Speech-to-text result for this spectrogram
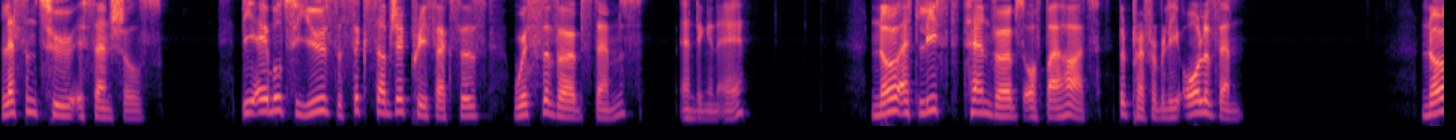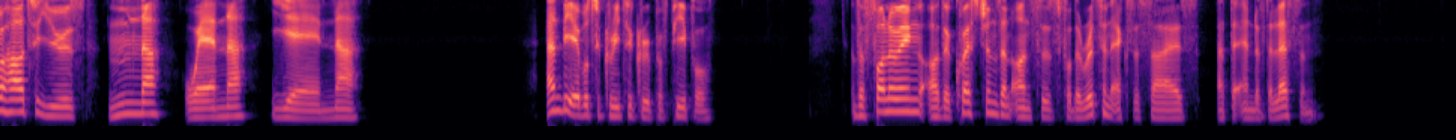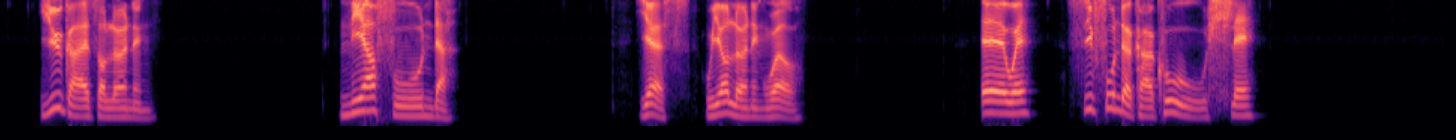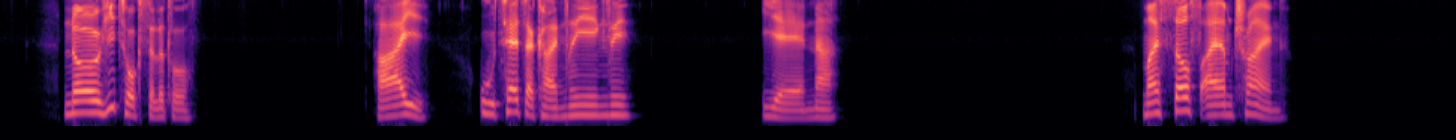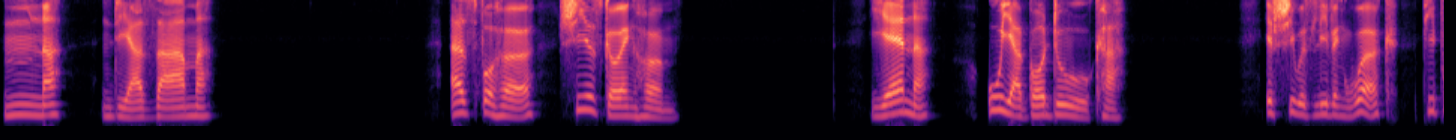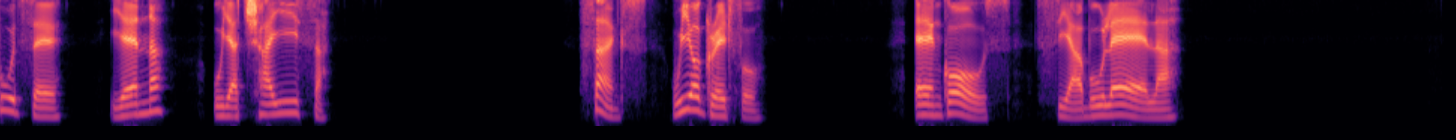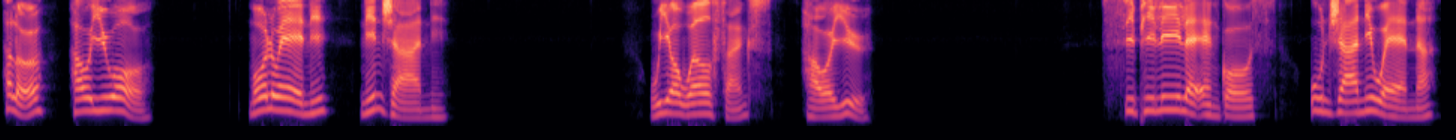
Lesson 2 Essentials. Be able to use the six subject prefixes with the verb stems, ending in A. Know at least 10 verbs off by heart, but preferably all of them. Know how to use mna, wena, yena. And be able to greet a group of people. The following are the questions and answers for the written exercise at the end of the lesson. You guys are learning. Niyafunda. Yes, we are learning well. Ewe, sifunda kakuhle. No, he talks a little. Hayi, uthetha kancinci. Yena. Myself I am trying. Mna ndiyazama. As for her, she is going home. Yena uyagoduka. If she was leaving work, people would say Yena uyatshayisa. Thanks, we are grateful. Enkos, siyabulela. Hello, how are you all? Molweni, ninjani? We are well, thanks. How are you? Siphilile enkos, unjani wena?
